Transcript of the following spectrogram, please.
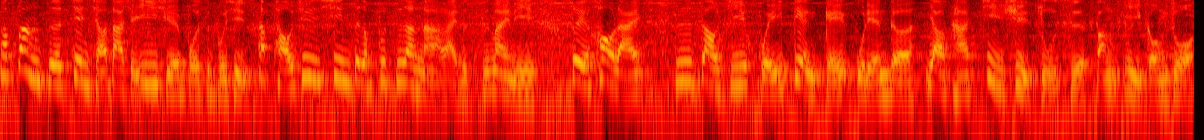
那放着剑桥大学医学博士不信，那跑去信这个不知道哪来的斯麦尼。所以后来施肇基回电给伍连德，要他继续主持防疫工作。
